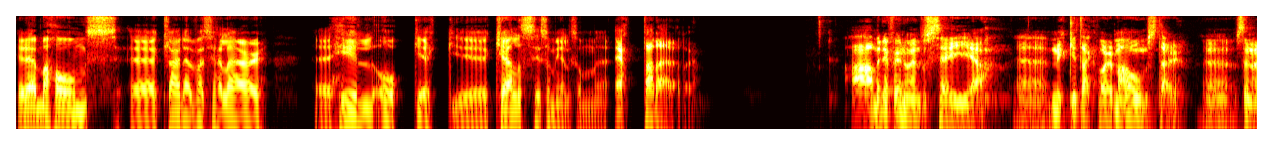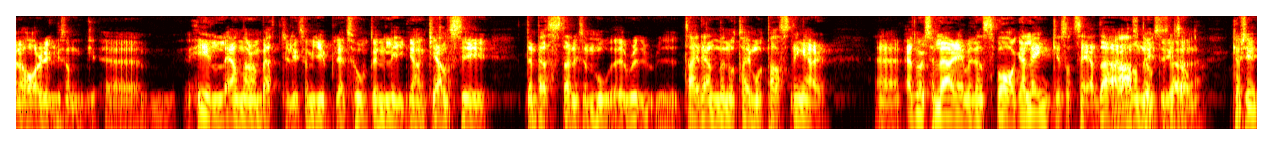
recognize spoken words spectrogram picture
är det Mahomes, eh, Clyde edwards hilaire eh, Hill och eh, Kelsey som är liksom etta där eller? Ja, men det får jag nog ändå säga. Eh, mycket tack vare Mahomes där. Eh, sen har du liksom eh, Hill, en av de bättre liksom, djupledshoten i ligan. Kelsey, den bästa liksom, eh, tight-enden och ta emot passningar. Eh, Edward Soler är väl den svaga länken så att säga där. Ja, han är inte, liksom, kanske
